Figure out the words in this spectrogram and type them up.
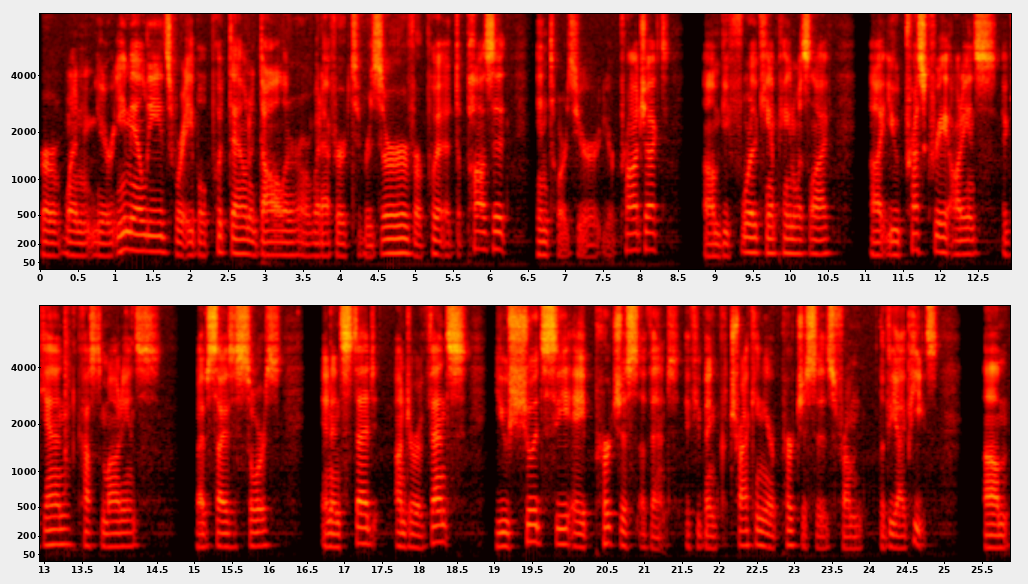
for when your email leads were able to put down a dollar or whatever to reserve or put a deposit in towards your, your project um, before the campaign was live, uh, you press create audience again, custom audience, website as a source, and instead under events, you should see a purchase event if you've been tracking your purchases from the VIPs. Um,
